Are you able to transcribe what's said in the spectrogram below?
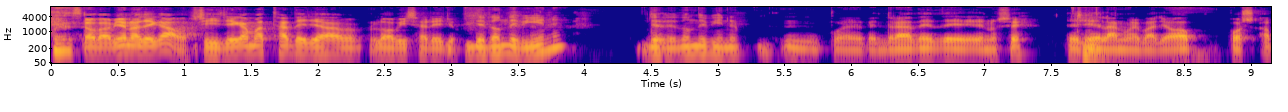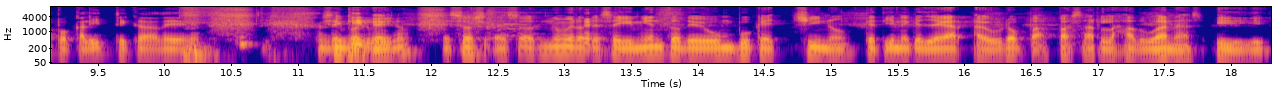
puede ser. todavía no ha llegado. Si llega más tarde ya lo avisaré yo. ¿De dónde viene? ¿Desde dónde viene? Mm, Pues vendrá desde, no sé, desde Sí. la Nueva York post-apocalíptica de, de Sí, Kirby, ¿no? Esos, esos números de seguimiento de un buque chino que tiene que llegar a Europa, pasar las aduanas y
